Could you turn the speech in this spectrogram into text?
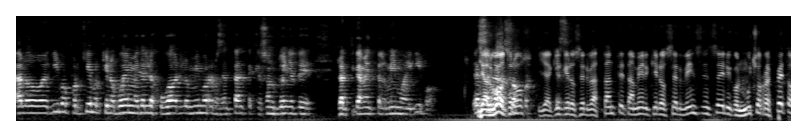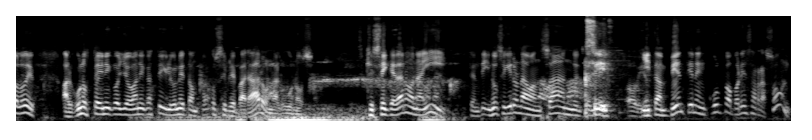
a los equipos. ¿Por qué? Porque no pueden meterle jugadores los mismos representantes que son dueños de prácticamente los mismos equipos. Y Esa la razón otros, por- y aquí quiero ser bastante, también quiero ser bien sincero y con mucho respeto lo digo. Algunos técnicos, Giovanni Castiglione, tampoco se prepararon, algunos. Que se quedaron ahí, ¿entendí? Y no siguieron avanzando. Sí, obvio. Y también tienen culpa por esa razón.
